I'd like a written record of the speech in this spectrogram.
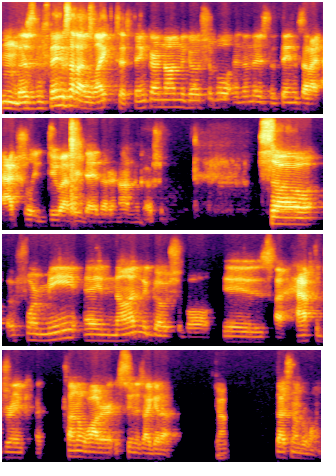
Mm, there's the things that I like to think are non negotiable, and then there's the things that I actually do every day that are non negotiable. So for me, a non negotiable is I have to drink a ton of water as soon as I get up. Yeah. That's number one.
